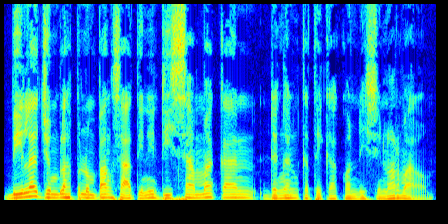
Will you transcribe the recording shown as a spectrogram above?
bila jumlah penumpang saat ini disamakan dengan ketika kondisi normal.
